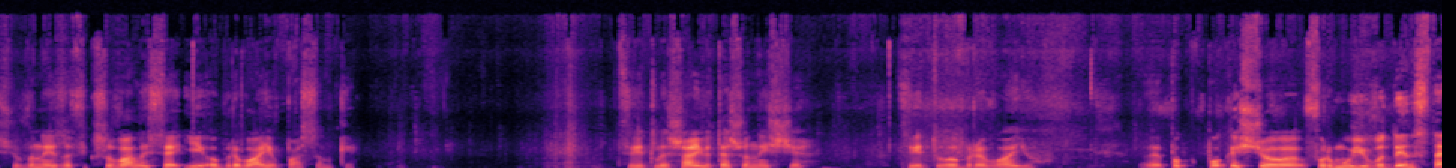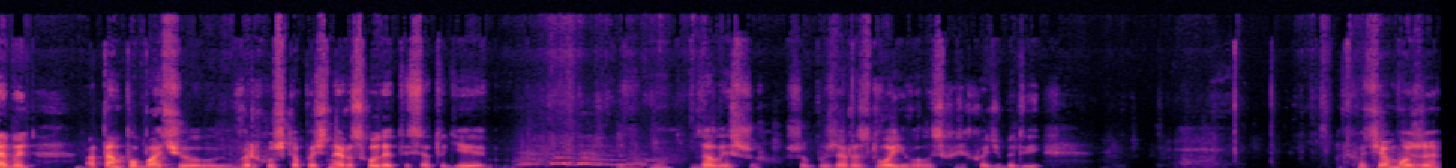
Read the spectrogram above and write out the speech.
щоб вони зафіксувалися, і обриваю пасинки. Цвіт лишаю, те, що нижче цвіту обриваю. Е, Поки що формую в один стебель, а там побачу, верхушка почне розходитися, тоді ну, залишу, щоб вже роздвоювалось хоч- би дві. Хоча, може,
